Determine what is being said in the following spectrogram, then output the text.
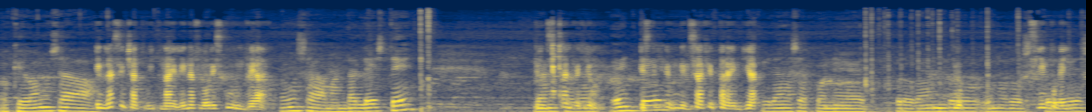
Ok, vamos a Enlace chat with Maelena Flores Unreal. vamos a mandarle este. Principal región. Escribe un mensaje para enviar. Y vamos a poner probando 1, 2, 120. 3.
